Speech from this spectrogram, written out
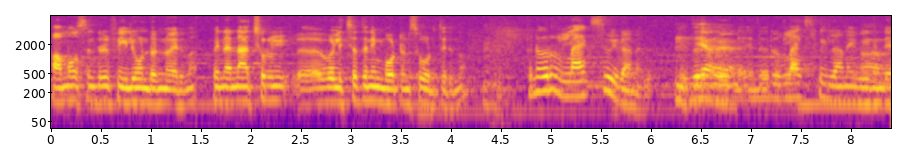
ഫാം ഹൗസിന്റെ ഒരു ഫീൽ കൊണ്ടുവരുന്നു പിന്നെ നാച്ചുറൽ വെളിച്ചത്തിന് ഇമ്പോർട്ടൻസ് കൊടുത്തിരുന്നു. പിന്നെ ഒരു റിലാക്സ് വീടാണിത് ഇത്. ഇതിന്റെ ഒരു റിലാക്സ് ഫീലാണ് ഈ വീടിന്റെ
